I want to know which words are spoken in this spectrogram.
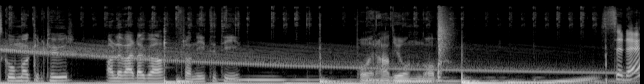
Skumma kultur alle hverdager fra 9 til 10. På Radio Nova. Se det.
